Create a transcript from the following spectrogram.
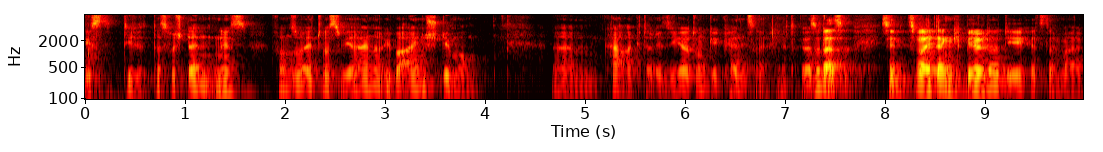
ist die, das Verständnis von so etwas wie einer Übereinstimmung ähm, charakterisiert und gekennzeichnet. Also das sind zwei Denkbilder, die ich jetzt einmal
